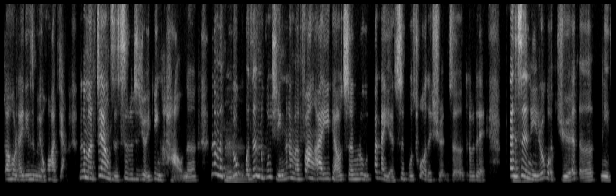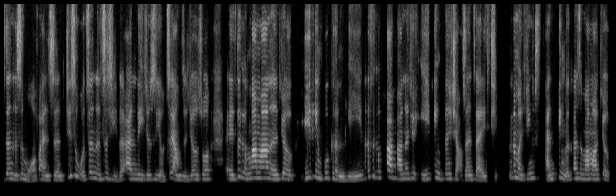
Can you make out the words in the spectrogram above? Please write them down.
到后来一定是没有话讲。那么这样子是不是就一定好呢？那么如果真的不行，那么放爱一条生路，大概也是不错的选择，对不对？但是你如果觉得你真的是模范生，其实我真的自己的案例就是有这样子，就是说，哎，这个妈妈呢就一定不肯离，那这个爸爸呢就一定跟小三在一起，那么已经谈定了，但是妈妈就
